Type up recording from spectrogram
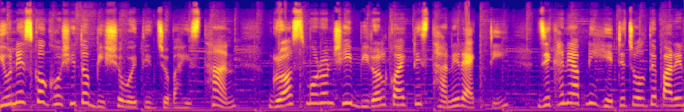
ইউনেস্কো ঘোষিত বিশ্ব ঐতিহ্যবাহী স্থান গ্রসমোরন সেই বিরল কয়েকটি স্থানের একটি, যেখানে আপনি হেঁটে চলতে পারেন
